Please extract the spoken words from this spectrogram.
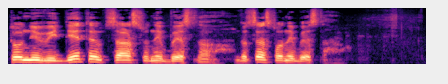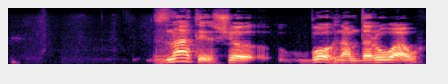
то не війдете в Царство Небесного, до Царства Небесного. знати, що Бог нам дарував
